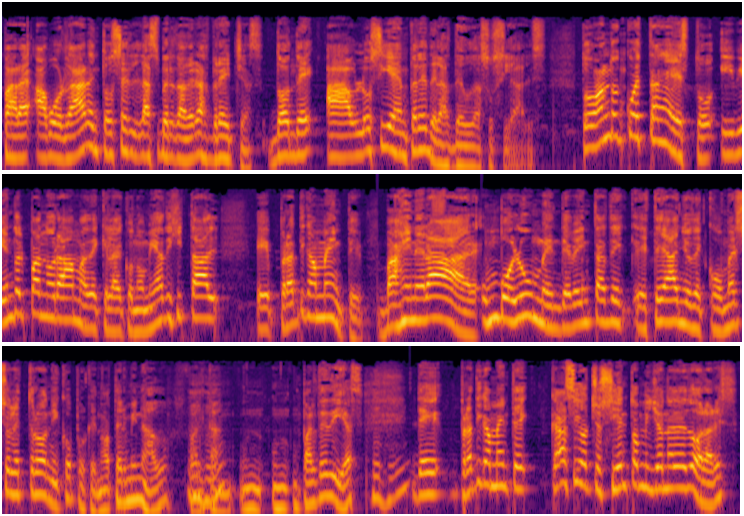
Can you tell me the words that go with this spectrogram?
para abordar entonces las verdaderas brechas, donde hablo siempre de las deudas sociales. Tomando en cuenta esto y viendo el panorama de que la economía digital eh, prácticamente va a generar un volumen de ventas de este año de comercio electrónico, porque no ha terminado, faltan un, par de días, de prácticamente casi 800 millones de dólares,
